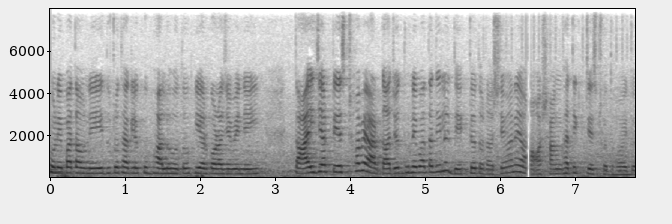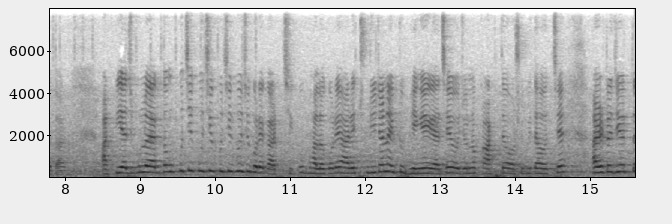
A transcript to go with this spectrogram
ধনে পাতাও নেই, এই দুটো থাকলে খুব ভালো হতো, কি আর করা যাবে নেই। তাই যা টেস্ট হবে, আর গাজর, ধনে পাতা দিলে দেখতে হতো না, সে মানে সাংঘাতিক টেস্ট হতো হয়তো তার। আর পেঁয়াজগুলো একদম কুচি কুচি কুচি কুচি করে কাটছি, খুব ভালো করে। আর এই ছুরিটা না একটু ভেঙে গেছে, ওই জন্য কাটতে অসুবিধা হচ্ছে। আর এটা যেহেতু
